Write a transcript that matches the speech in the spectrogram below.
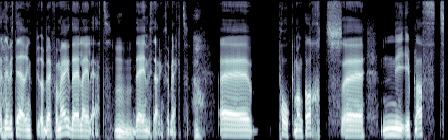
Et investeringsobjekt for meg, det er leilighet. Mm. Det er investeringsobjekt. Ja. Eh, Pokémon-kort, eh, ny i plast,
